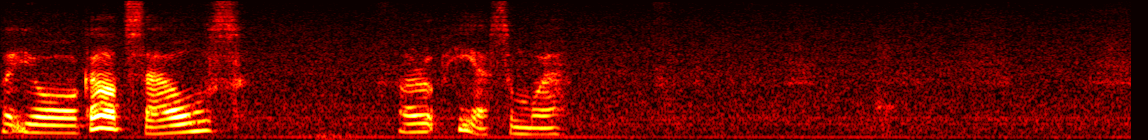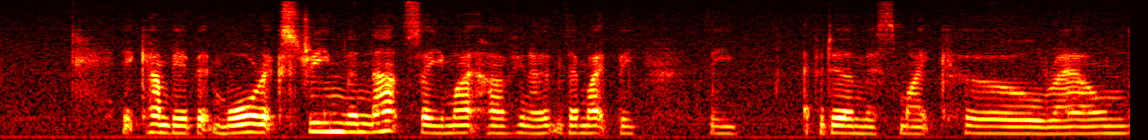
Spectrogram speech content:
but your guard cells are up here somewhere. It can be a bit more extreme than that, so you might have, you know, there might be the epidermis might curl round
